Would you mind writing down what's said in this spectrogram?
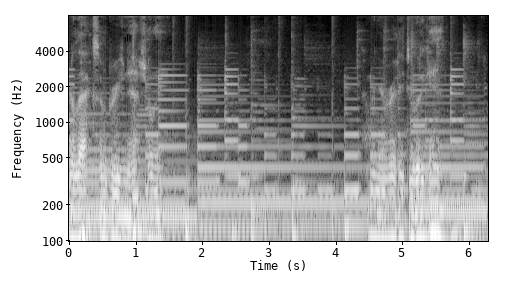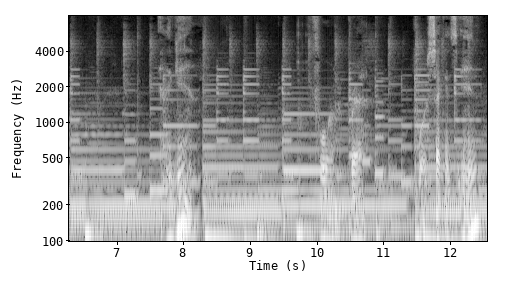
Relax and breathe naturally. Do it again. And again. Four breath, four seconds in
